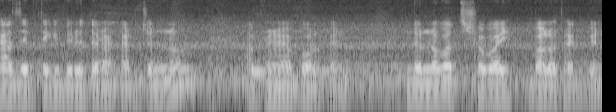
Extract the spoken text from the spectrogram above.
কাজের থেকে বিরত রাখার জন্য। আপনারা বলবেন। ধন্যবাদ সবাই ভালো থাকবেন।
